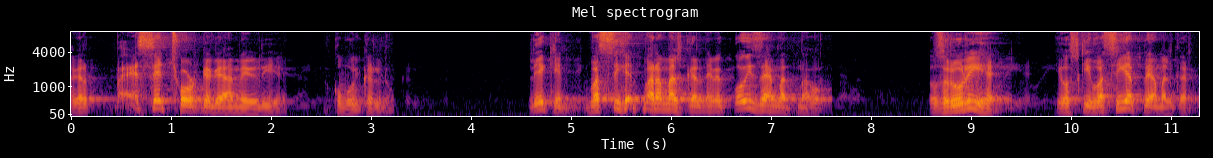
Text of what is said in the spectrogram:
अगर पैसे छोड़ के गया मेरे लिए, कबूल कर लूँ। लेकिन वसीयत पर अमल करने में कोई जहमत ना हो। तो ज़रूरी है कि उसकी वसीयत पे अमल करें।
